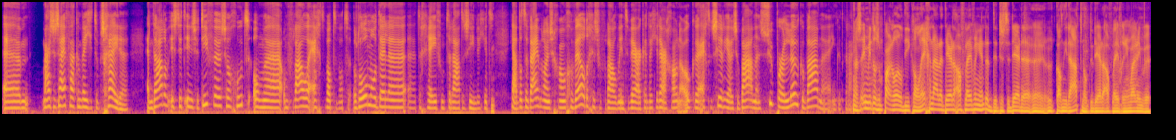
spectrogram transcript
Um, maar ze zijn vaak een beetje te bescheiden. En daarom is dit initiatief uh, zo goed om, uh, om vrouwen echt wat, wat rolmodellen uh, te geven. Om te laten zien dat, je het, ja, dat de wijnbranche gewoon geweldig is voor vrouwen om in te werken. En dat je daar gewoon ook echt een serieuze banen, super leuke banen in kunt krijgen. Dat is inmiddels een parallel die je kan leggen naar de derde aflevering. Hè. Dit is de derde kandidaat en ook de derde aflevering waarin we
